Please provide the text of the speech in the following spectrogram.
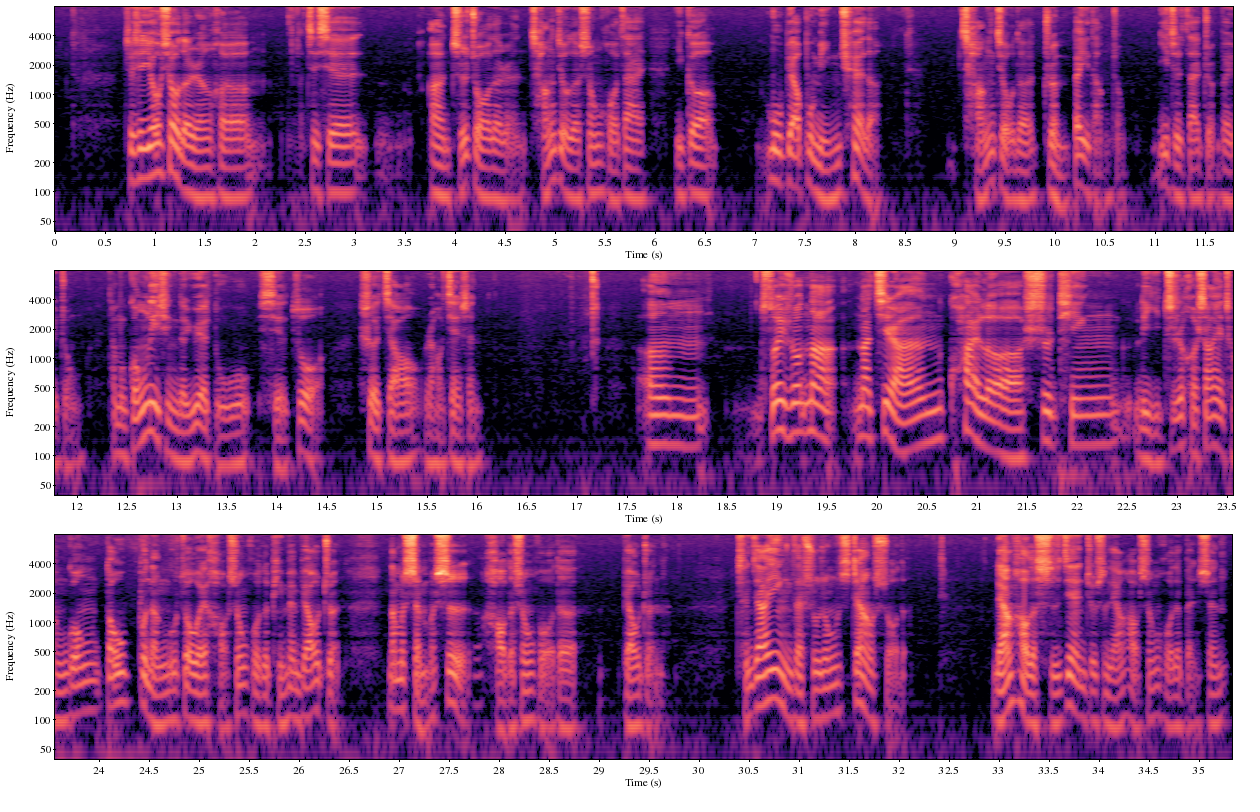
这些优秀的人和这些。嗯，执着的人长久的生活在一个目标不明确的长久的准备当中，一直在准备中。他们功利性的阅读、写作、社交，然后健身。嗯，所以说，那那既然快乐、视听、理智和商业成功都不能够作为好生活的评判标准，那么什么是好的生活的标准呢？陈嘉映在书中是这样说的。良好的实践就是良好生活的本身。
